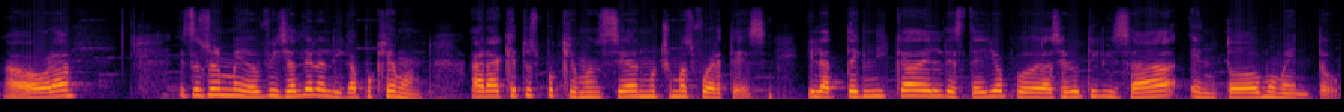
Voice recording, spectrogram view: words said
Ahora esta es una medida oficial de la Liga Pokémon. Hará que tus Pokémon sean mucho más fuertes y la técnica del destello podrá ser utilizada en todo momento.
